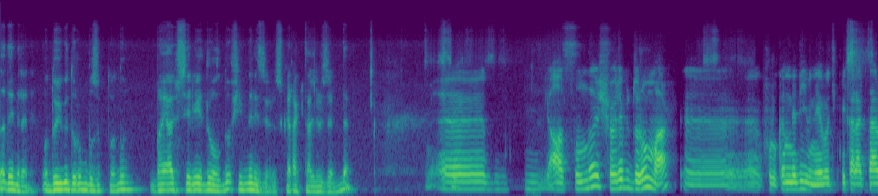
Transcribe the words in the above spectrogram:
da denir hani. O duygu durum bozukluğunun bayağı üst seviyede olduğu filmler izliyoruz karakterler üzerinde. Ee, aslında şöyle bir durum var. Ee, Furkan'ın dediği gibi nevrotik bir karakter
